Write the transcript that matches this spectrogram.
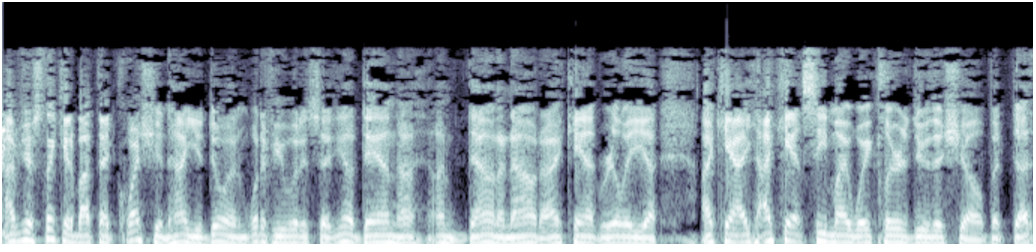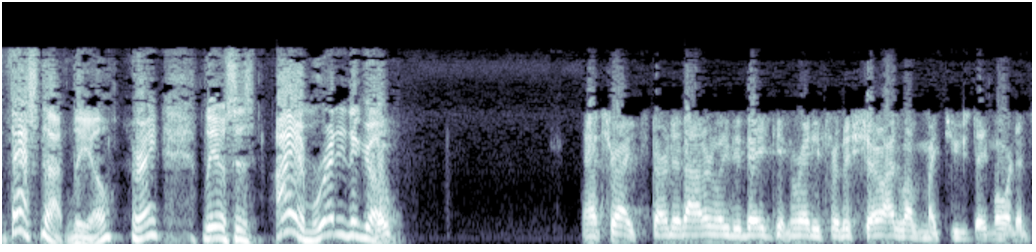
I'm just thinking about that question. How you doing? What if you would have said, you know, Dan, uh, I'm down and out. I can't really, uh, I can't, I can't see my way clear to do this show. But uh, that's not Leo, right? Leo says, I am ready to go. Nope. That's right. Started out early today, getting ready for the show. I love my Tuesday mornings.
